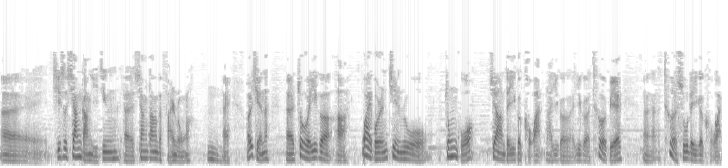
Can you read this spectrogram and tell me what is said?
呃，其实香港已经呃相当的繁荣了，嗯，哎，而且呢，呃，作为一个啊外国人进入中国这样的一个口岸啊，一个一个特别呃特殊的一个口岸。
